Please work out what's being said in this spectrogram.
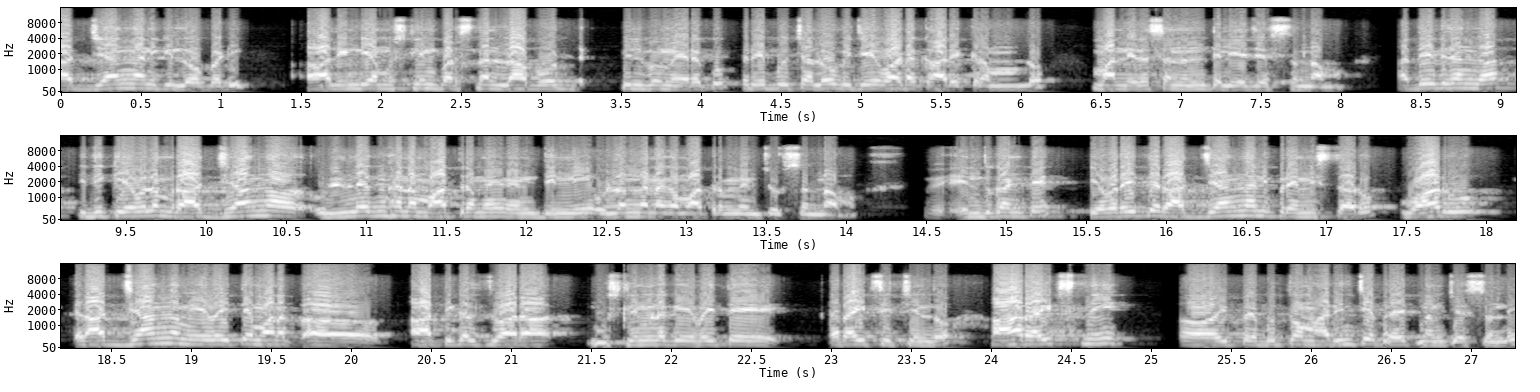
రాజ్యాంగానికి లోబడి all India Muslim personal law board పిలుపు మేరకు రేపు చలో విజయవాడ కార్యక్రమంలో మా నిరసనను తెలియజేస్తున్నాము. అదేవిధంగా ఇది కేవలం రాజ్యాంగ ఉల్లంఘన మాత్రమే మేము దీన్ని ఉల్లంఘనగా మాత్రమే మేము చూస్తున్నాము. ఎందుకంటే ఎవరైతే రాజ్యాంగాన్ని ప్రేమిస్తారో వారు రాజ్యాంగం ఏవైతే మన ఆర్టికల్స్ ద్వారా ముస్లింలకు ఏవైతే రైట్స్ ఇచ్చిందో ఆ రైట్స్ని ఈ ప్రభుత్వం హరించే ప్రయత్నం చేస్తుంది.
